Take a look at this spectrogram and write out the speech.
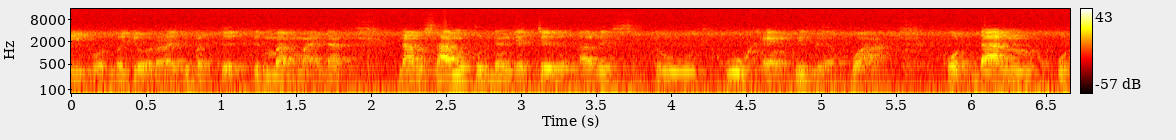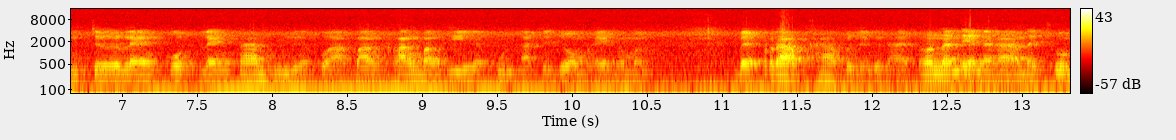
มีผลประโยชน์อะไรที่มันเกิดขึ้นมากมายนะหนำซ้ำคุณยังจะเจออริสตูคู่แข่งที่เหนือกว่า กดดันคุณเจอแรงกดแรงต้านที่เหนือกว่าบางครั้งบางทีเนี่ยคุณอาจจะยอมแพ้กับมันแบบราบคาบไปเลยก็ได้เพราะฉะนั้นเนี่ยนะฮะในช่วง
